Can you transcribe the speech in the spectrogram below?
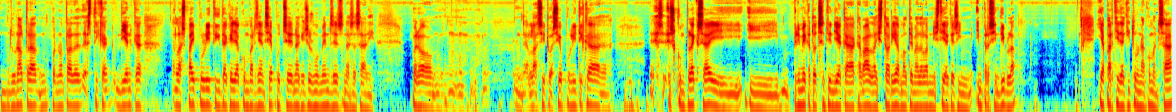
d'una altra, per altra estic dient que l'espai polític d'aquella convergència potser en aquests moments és necessari. Però mm, la situació política és, és complexa i, i primer que tot se tindria que acabar la història amb el tema de l'amnistia que és im, imprescindible i a partir d'aquí tornar a començar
